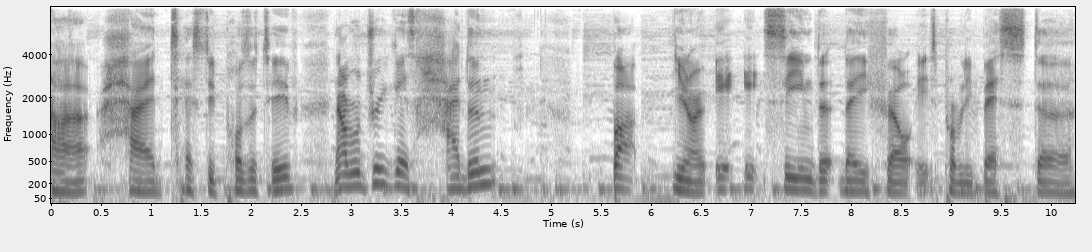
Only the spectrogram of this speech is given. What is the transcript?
uh, had tested positive. Now, Rodriguez hadn't, but you know, it, it seemed that they felt it's probably best, uh,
